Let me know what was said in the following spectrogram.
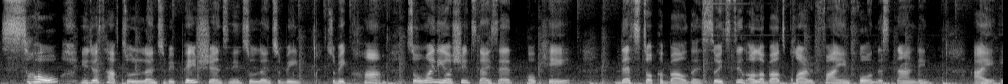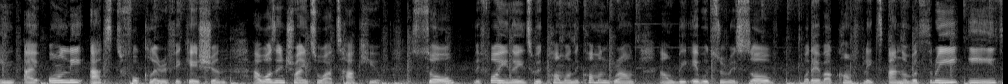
So you just have to learn to be patient. You need to learn to be to be calm. So when your shit I said, okay, let's talk about this. So it's still all about clarifying for understanding. I in I only asked for clarification. I wasn't trying to attack you. So before you know it, we come on a common ground and we'll be able to resolve whatever conflict. And number three is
